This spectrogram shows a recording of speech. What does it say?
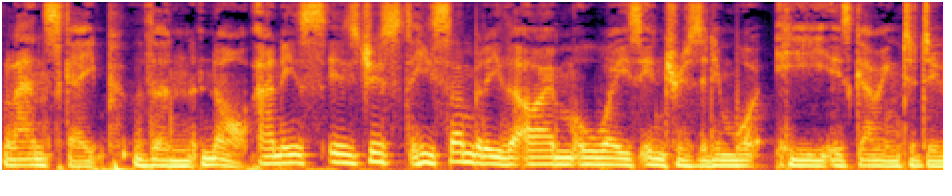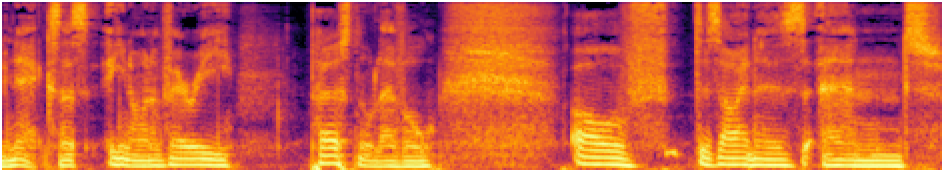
landscape than not. And is is just he's somebody that I'm always interested in what he is going to do next. That's you know on a very personal level of designers and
